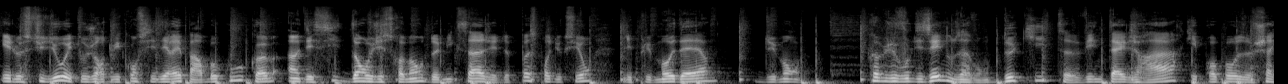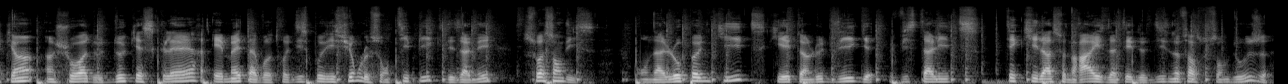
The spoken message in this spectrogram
et le studio est aujourd'hui considéré par beaucoup comme un des sites d'enregistrement, de mixage et de post-production les plus modernes du monde. Comme je vous le disais, nous avons deux kits vintage rares qui proposent chacun un choix de deux caisses claires et mettent à votre disposition le son typique des années 70. On a l'Open Kit qui est un Ludwig Vistalitz Tequila Sunrise daté de 1972,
